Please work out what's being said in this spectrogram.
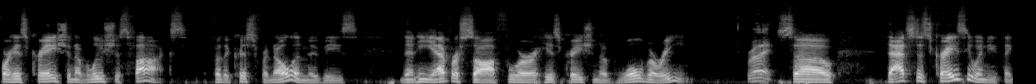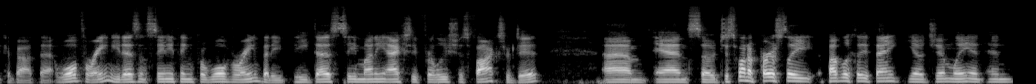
for his creation of Lucius Fox for the Christopher Nolan movies than he ever saw for his creation of Wolverine. Right. So that's just crazy when you think about that. Wolverine, he doesn't see anything for Wolverine, but he, he does see money actually for Lucius Fox or did. Um, and so just want to personally, publicly thank, you know, Jim Lee and, and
